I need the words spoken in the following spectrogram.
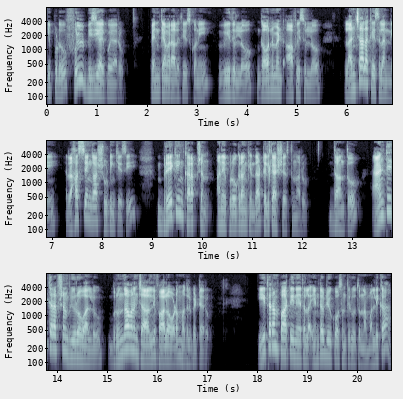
ఇప్పుడు ఫుల్ బిజీ అయిపోయారు. పెన్ కెమెరాలు తీసుకొని వీధుల్లో గవర్నమెంట్ ఆఫీసుల్లో లంచాల కేసులన్నీ రహస్యంగా షూటింగ్ చేసి బ్రేకింగ్ కరప్షన్ అనే ప్రోగ్రాం కింద టెలికాస్ట్ చేస్తున్నారు. దాంతో యాంటీ కరప్షన్ బ్యూరో వాళ్ళు బృందావనం ఛానల్ని ఫాలో అవ్వడం మొదలుపెట్టారు. ఈతరం పార్టీ నేతల ఇంటర్వ్యూ కోసం తిరుగుతున్న మల్లిక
